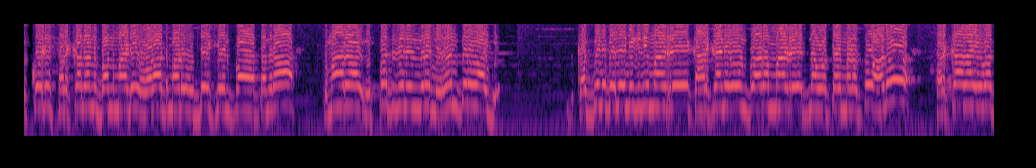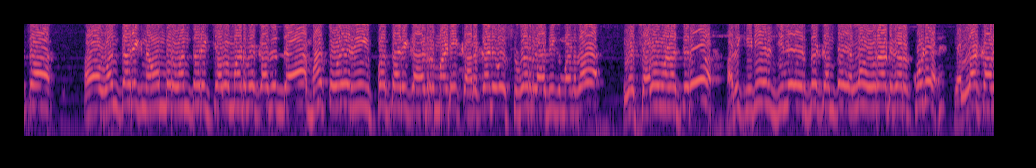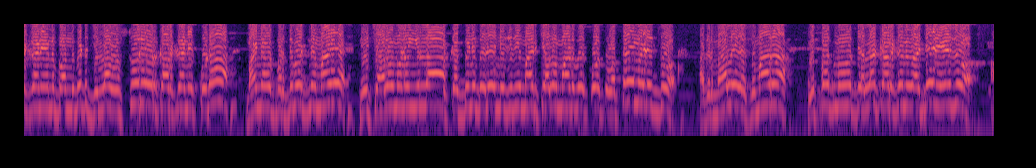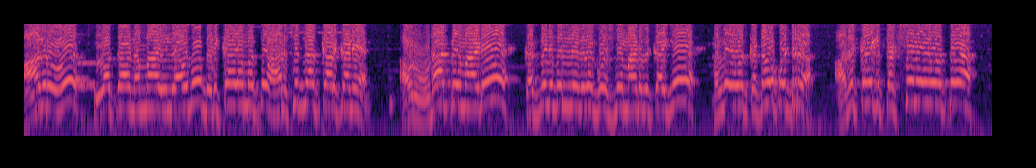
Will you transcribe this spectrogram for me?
Chikkodi circle ಅನ್ನು ಬಂದ್ ಮಾಡಿ ಹೋರಾಟ ಮಾಡುವ ಉದ್ದೇಶ ಏನಪ್ಪಾ ಅಂತಂದ್ರ ಸುಮಾರು ಇಪ್ಪತ್ತು ದಿನದಿಂದ ನಿರಂತರವಾಗಿ ಕಬ್ಬಿನ ಬೆಲೆ ನಿಗದಿ ಮಾಡ್ರಿ, ಕಾರ್ಖಾನೆಗಳನ್ನು ಪ್ರಾರಂಭ ಮಾಡ್ರಿ ಅಂತ ನಾವು ಒತ್ತಾಯ ಮಾಡತ್ತು. ಅದು ಸರ್ಕಾರ ಇವತ್ತ ಒಂದ್ ತಾರೀಕ್ ನವೆಂಬರ್ ಒಂದ್ ತಾರೀಕ್ ಚಾಲೂ ಮಾಡ್ಬೇಕಾದದ್ದ, ಮತ್ತೆ ಒಳ್ಳೆ ಇಪ್ಪತ್ ತಾರೀಕ್ ಆರ್ಡರ್ ಮಾಡಿ ಕಾರ್ಖಾನೆಗಳು ಶುಗರ್ ಲಾಬಿಗೆ ಮಾಡದ ಇವತ್ ಚಾಲೂ ಮಾಡತ್ತಿರೋ, ಅದಕ್ಕೆ ಇಡೀ ಜಿಲ್ಲೆ ಇರ್ತಕ್ಕಂತ ಎಲ್ಲಾ ಹೋರಾಟಗಾರ ಕೂಡ ಎಲ್ಲಾ ಕಾರ್ಖಾನೆಯನ್ನು ಬಂದ್ಬಿಟ್ಟು ಜಿಲ್ಲಾ ಉಸ್ತುವಾರಿ ಅವ್ರ ಕಾರ್ಖಾನೆ ಕೂಡ ಮೊನ್ನೆ ಪ್ರತಿಭಟನೆ ಮಾಡಿ, ನೀವು ಚಾಲೂ ಮಾಡೋಂಗಿಲ್ಲ, ಕಬ್ಬಿನ ಬೆಲೆ ನಿಗದಿ ಮಾಡಿ ಚಾಲೂ ಮಾಡ್ಬೇಕು ಅಂತ ಒತ್ತಾಯ ಮಾಡಿದ್ದು. ಅದ್ರ ಮೇಲೆ ಸುಮಾರು ಇಪ್ಪತ್ ಮೂವತ್ತು ಎಲ್ಲಾ ಕಾರ್ಖಾನೆ ಅಡ್ಡಾಡಿ ಹೇಳಿದ್ವು ಆದ್ರೂ ಇವತ್ತ ನಮ್ಮ ಇಲ್ಲಿ ಯಾವುದು ಬೆಡಿಕಾಳ ಮತ್ತು ಹರ್ಷದ್ನಾಥ್ ಕಾರ್ಖಾನೆ, ಅವ್ರು ಉಡಾಪೆ ಮಾಡಿ ಕಬ್ಬಿನ ಬೆಲೆ ನಿಗದಿ ಘೋಷಣೆ ಮಾಡೋದಕ್ಕಾಗಿ ಹಂಗ ಇವತ್ತು ಕಟಾವು ಕೊಟ್ರ. ಅದಕ್ಕಾಗಿ ತಕ್ಷಣ ಇವತ್ತ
